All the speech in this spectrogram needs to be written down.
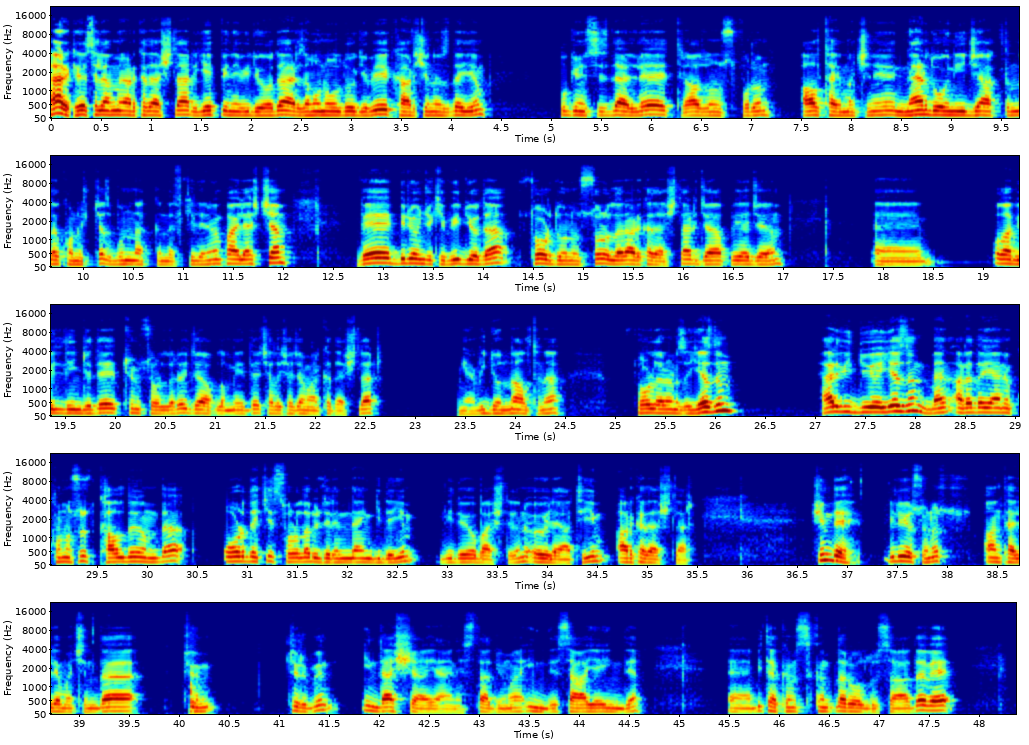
Herkese selamlar arkadaşlar. Yepyeni videoda her zaman olduğu gibi karşınızdayım. Bugün sizlerle Trabzonspor'un Altay maçını nerede oynayacağı hakkında konuşacağız. Bunun hakkında fikirlerimi paylaşacağım. Ve bir önceki videoda sorduğunuz soruları arkadaşlar cevaplayacağım. Ee, olabildiğince de tüm soruları cevaplamaya da çalışacağım arkadaşlar. Yani videonun altına sorularınızı yazın. Her videoya yazın. Ben arada yani konusuz kaldığımda oradaki sorular üzerinden gideyim. Video başlığını öyle atayım arkadaşlar. Şimdi biliyorsunuz Antalya maçında tüm tribün indi aşağı yani stadyuma indi, sahaya indi. Ee, bir takım sıkıntılar oldu sahada ve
